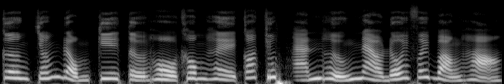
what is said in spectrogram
Cơn chấn động kia tự hồ không hề có chút ảnh hưởng nào đối với bọn họ.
